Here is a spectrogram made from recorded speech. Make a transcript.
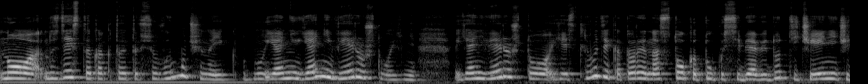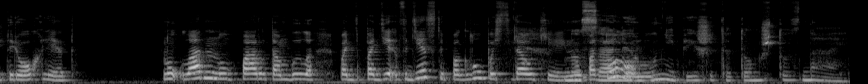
но, но здесь-то как-то это все вымучено, и ну, я, не, я не верю, что, извини, я не верю, что есть люди, которые настолько тупо себя ведут в течение четырех лет. Ну, ладно, ну, пару там было по, по де, в детстве, по глупости, да, окей. Но, но потом... Салли Руни пишет о том, что знает.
